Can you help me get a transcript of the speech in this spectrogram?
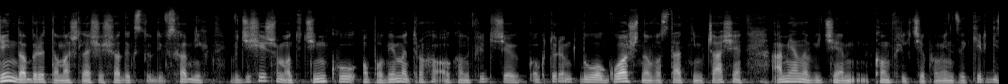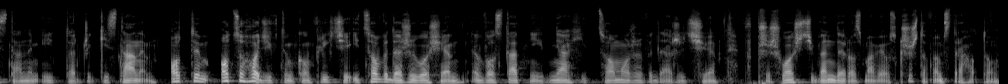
Dzień dobry, Tomasz Lesie, Środek Studiów Wschodnich. W dzisiejszym odcinku opowiemy trochę o konflikcie, o którym było głośno w ostatnim czasie, a mianowicie konflikcie pomiędzy Kirgistanem i Tadżykistanem. O tym, o co chodzi w tym konflikcie i co wydarzyło się w ostatnich dniach i co może wydarzyć się w przyszłości, będę rozmawiał z Krzysztofem Strachotą,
